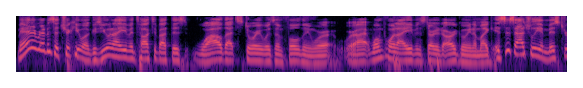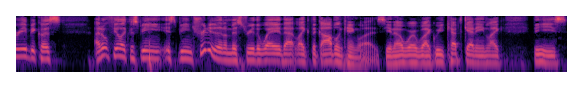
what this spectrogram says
Man in Red is a tricky one because you and I even talked about this while that story was unfolding. Where where I, at one point I even started arguing. I'm like, is this actually a mystery? Because I don't feel like this being it's being treated in a mystery the way that like the Goblin King was, you know, where like we kept getting like these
